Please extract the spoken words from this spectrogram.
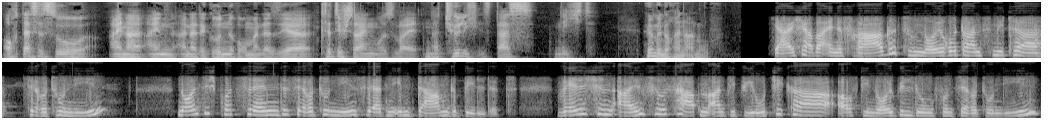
auch das ist so einer, ein, einer der Gründe, warum man da sehr kritisch sein muss, weil natürlich ist das nicht. Hören wir noch einen Anruf. Ja, ich habe eine Frage zum Neurotransmitter Serotonin. 90 Prozent des Serotonins werden im Darm gebildet. Welchen Einfluss haben Antibiotika auf die Neubildung von Serotonin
